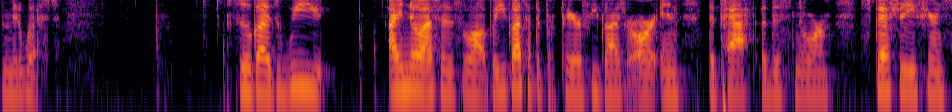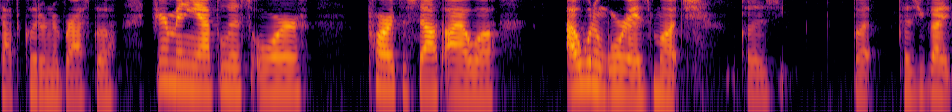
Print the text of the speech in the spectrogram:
the Midwest. So, guys, we I know I've said this a lot, but you guys have to prepare if you guys are in the path of this storm, especially if you're in South Dakota or Nebraska. If you're in Minneapolis or parts of South Iowa, I wouldn't worry as much because, but because you guys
